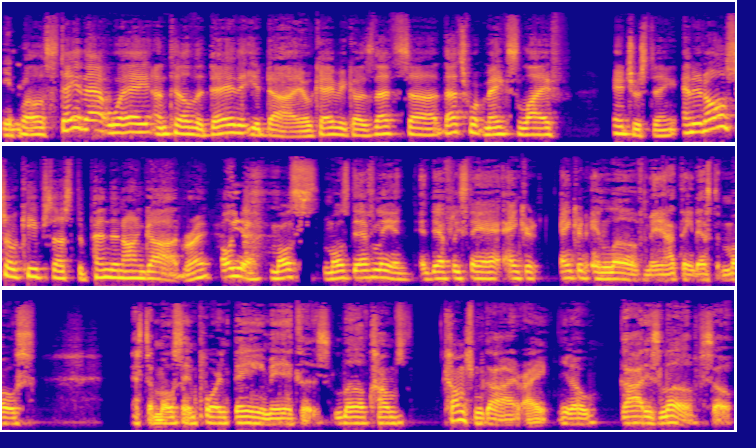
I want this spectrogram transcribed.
you know. Well, stay that way until the day that you die, okay? Because that's uh that's what makes life interesting. And it also keeps us dependent on God, right? Oh yeah, most most definitely and, and definitely staying anchored anchored in love, man. I think that's the most that's the most important thing, man, because love comes comes from God, right? You know, God is love. So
